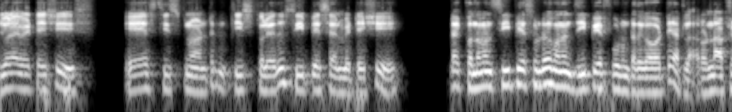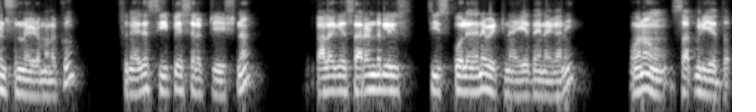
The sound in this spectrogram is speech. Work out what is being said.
జూలై పెట్టేసి ఏఎస్ తీసుకున్నా అంటే తీసుకోలేదు. సిపిఎస్ అని పెట్టేసి అంటే కొంతమంది సిపిఎస్ ఉంటుంది కొంతమంది జీపీఎఫ్ కూడా ఉంటుంది కాబట్టి అట్లా రెండు ఆప్షన్స్ ఉన్నాయి మనకు. సో నేనైతే సిపిఎస్ సెలెక్ట్ చేసిన. అలాగే సరెండర్ లీవ్స్ తీసుకోలేదనే పెట్టిన ఏదైనా కానీ మనం సబ్మిట్ చేద్దాం.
